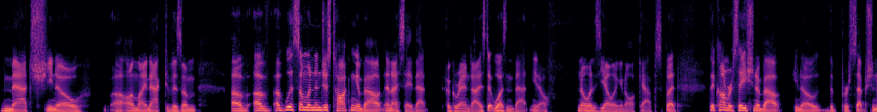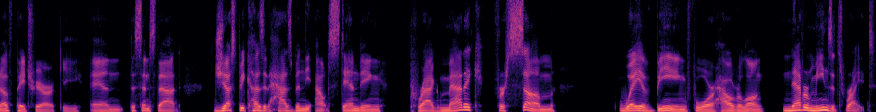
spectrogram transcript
match, you know, uh, online activism of of of with someone and just talking about, and I say that aggrandized. It wasn't that, you know, no one's yelling in all caps, but the conversation about, you know, the perception of patriarchy and the sense that just because it has been the outstanding pragmatic for some way of being for however long never means it's right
